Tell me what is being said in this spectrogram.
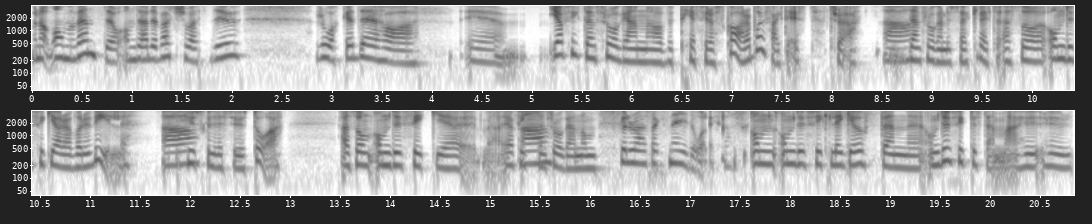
Men om, omvänt då, om det hade varit så att du råkade ha eh... Jag fick den frågan av P4 Skaraborg faktiskt, tror jag. Ja. Den frågan du söker efter. Alltså om du fick göra vad du vill, ja. hur skulle det se ut då? Alltså om, om du fick, eh, jag fick ja. den frågan om... Skulle du ha sagt nej då? Liksom? Om, om du fick lägga upp en, om du fick bestämma hur, hur,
